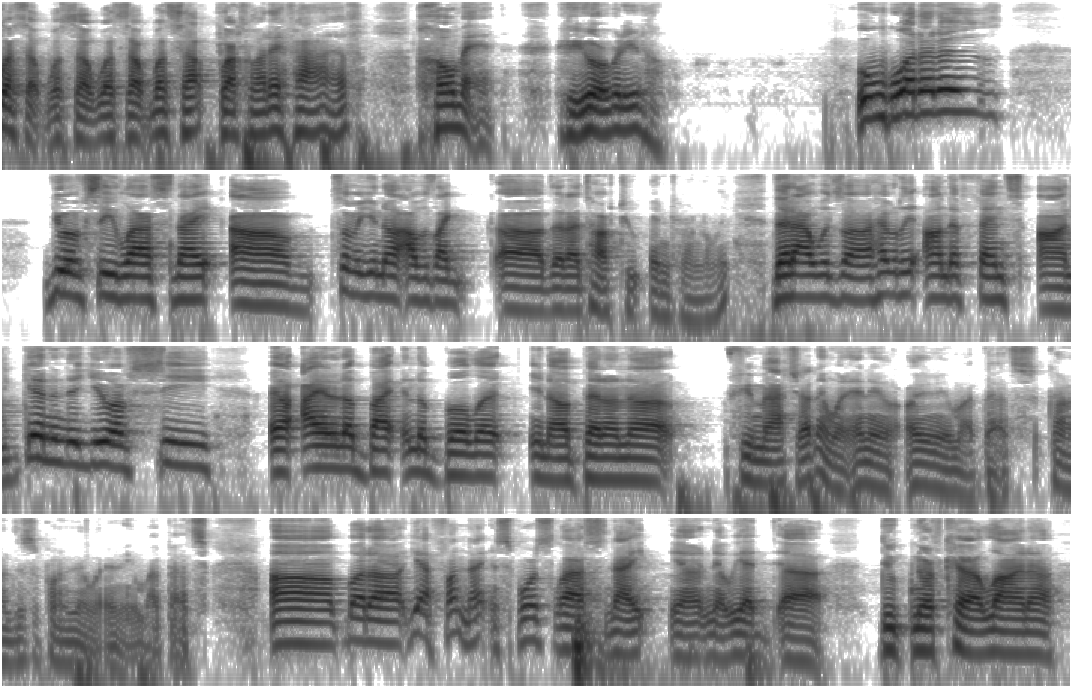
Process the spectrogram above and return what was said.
What's up? What's up? What's up? What's up? 425. Oh man, you already know what it is. UFC last night. Um, some of you know I was like uh, that I talked to internally that I was uh, heavily on the fence on getting the UFC. Uh, I ended up biting the bullet. You know, bet on a few matches. I didn't win any, any of my bets. Kind of disappointed I didn't win any of my bets. Uh, but uh, yeah, fun night in sports last night. You know, you know we had uh, Duke, North Carolina.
